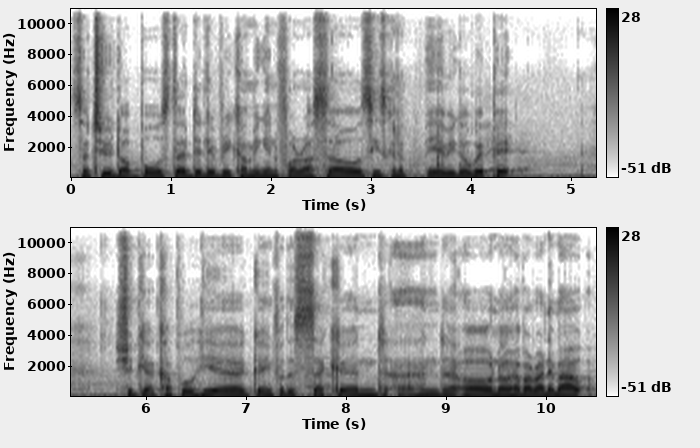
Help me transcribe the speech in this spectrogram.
So two dot balls, third delivery coming in for ourselves. He's gonna, here we go, whip it. Should get a couple here, going for the second, and uh, oh no, have I run him out?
